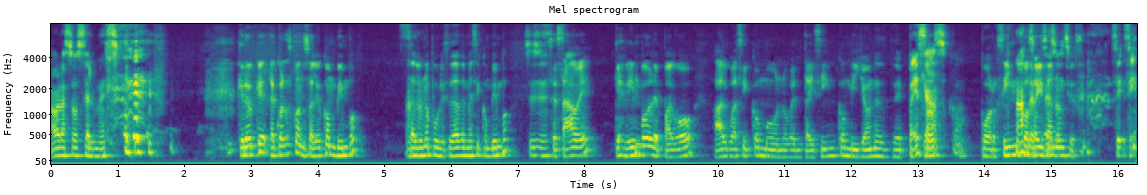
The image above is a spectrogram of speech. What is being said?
Ahora sos el Messi. Creo que, ¿te acuerdas cuando salió con Bimbo? Salió Ajá. una publicidad de Messi con Bimbo. Sí, sí. Se sabe que Bimbo le pagó algo así como 95 millones de Qué pesos asco. por 5 o De 6 pesos. anuncios. Sí, sí,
